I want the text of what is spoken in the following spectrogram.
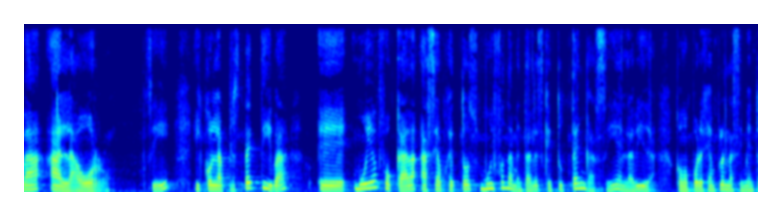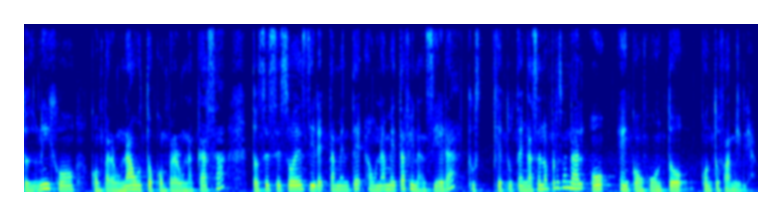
va al ahorro, ¿sí? Y con la perspectiva eh, muy enfocada hacia objetos muy fundamentales que tú tengas ¿sí? en la vida, como por ejemplo el nacimiento de un hijo, comprar un auto, comprar una casa. Entonces eso es directamente a una meta financiera que, que tú tengas en lo personal o en conjunto con tu familia.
